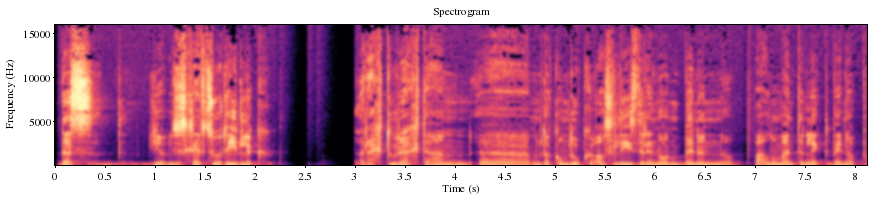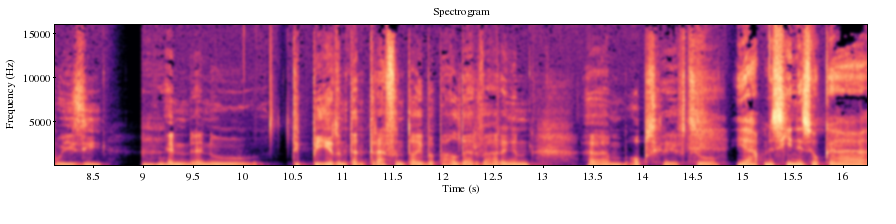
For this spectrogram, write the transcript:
dat is, je, je schrijft zo redelijk recht toe, recht aan. Ehm, dat komt ook als lezer enorm binnen. Op bepaalde momenten lijkt het bijna poëzie. Mhm. En, en hoe typerend en treffend dat je bepaalde ervaringen ehm, opschrijft. Zo. Ja, misschien is ook eh,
